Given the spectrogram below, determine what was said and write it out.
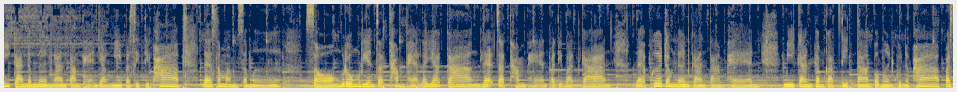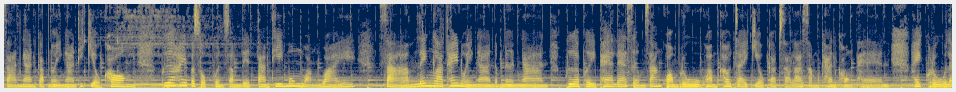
มีการดำเนินงานตามแผนอย่างมีประสิทธิภาพ และสม่ำเสมอ 2. โรงเรียนจัดทำแผนระยะกลาง และจัดทำแผนปฏิบัติการ และเพื่อดำเนินการตามแผน มีการกำกับติดตามประเมินคุณภาพ ประสานงานกับหน่วยงานที่เกี่ยวข้อง เพื่อให้ประสบผลสำเร็จตามที่มุ่งหวังไว้ 3. เร่งรัดให้หน่วยงานดำเนินงาน เพื่อเผยแพร่และเสริมสร้างความรู้ความเข้าใจเกี่ยวกับสาระสำคัญของแผน ให้ครูและ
